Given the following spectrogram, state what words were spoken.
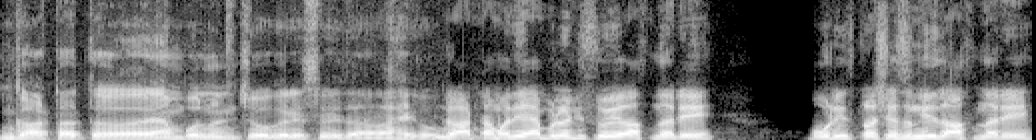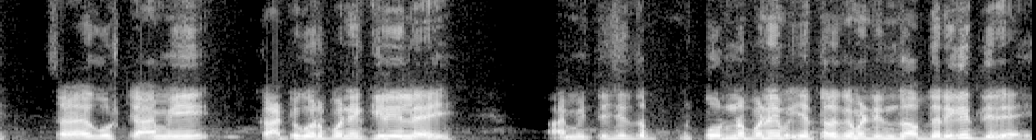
घाटात ॲम्ब्युलन्सची वगैरे सुविधा आहे का? घाटामध्ये ॲम्ब्युलन्सची सोय असणार आहे पोलीस प्रशासन तिथं असणार आहे सगळ्या गोष्टी आम्ही काटेकोरपणे केलेल्या आहे. आम्ही त्याची पूर्णपणे यात्रा कमिटीने जबाबदारी घेतलेली आहे.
